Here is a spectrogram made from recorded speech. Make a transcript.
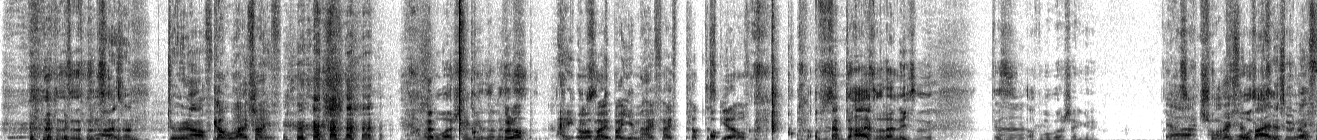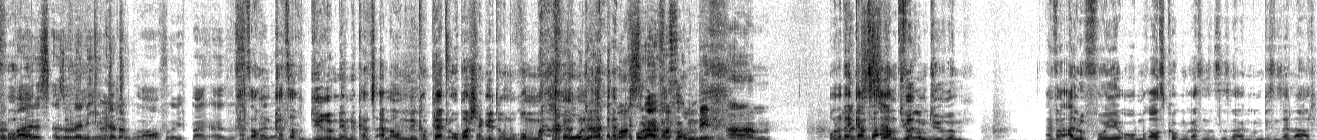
Ja, aber so ein Döner auf dem Oberschenkel. Ja, aber Oberschenkel so. Das Plopp. Ey, aber bei, bei jedem High Five ploppt das Bier auf. ob es da ist oder nicht, so. Das Ja. ist auf dem Oberschenkel. Ja, halt schon aber ich groß, also beides. Ich würde dem Ober- beides, also wenn ich ein Ich Tattoo glaub- brauche, würde ich beides. Also Kannst auch, beide kannst auch einen Dürüm nehmen, den kannst du einmal um den kompletten Oberschenkel drumherum machen. Oder du machst Oder einfach einfach um den Arm. Oder dein ganzer ja Arm wird ein Dürüm. Dürüm. Einfach Alufolie oben rausgucken lassen sozusagen und ein bisschen Salat.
